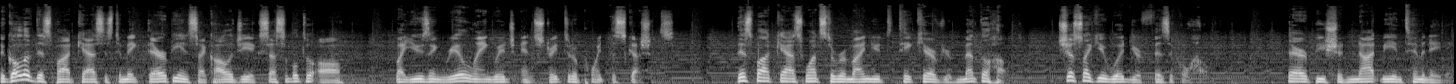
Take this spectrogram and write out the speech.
The goal of this podcast is to make therapy and psychology accessible to all by using real language and straight to the point discussions. This podcast wants to remind you to take care of your mental health, just like you would your physical health. Therapy should not be intimidating,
